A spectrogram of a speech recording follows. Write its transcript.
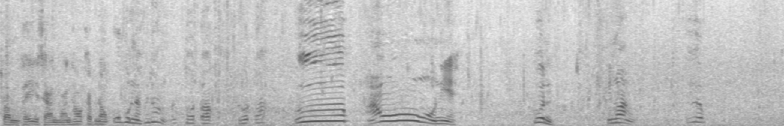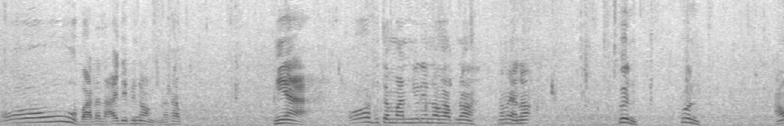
ช่องไทยอีสานบ้านเฮาครับพี่น้องโอ้คุณนะพี่น้องมันตดออกรถออกอึ๊บเอานี่คุณพี่น้องอึ๊บ โอ้บาทละหลายเด้อพี่น้องนะครับ เนี่ยโอ้พุทธมันอยู่นี่เนาะครับเนาะน้องแม่เนาะขึ้นขึ้นเอา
